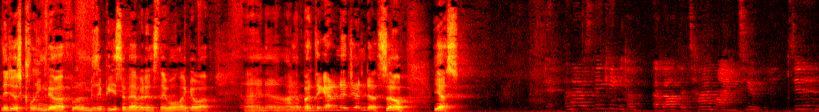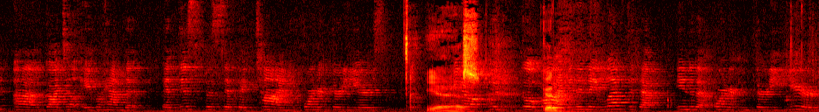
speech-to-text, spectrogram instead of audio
they just cling to a flimsy piece of evidence they won't let go of. I know, I know, but they got an agenda. So yes, And I was thinking of, about the timeline too. Didn't uh, God tell Abraham that at this specific time, 430 years, yes, you know, Good. by, and then they left at that end of that 430 years.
